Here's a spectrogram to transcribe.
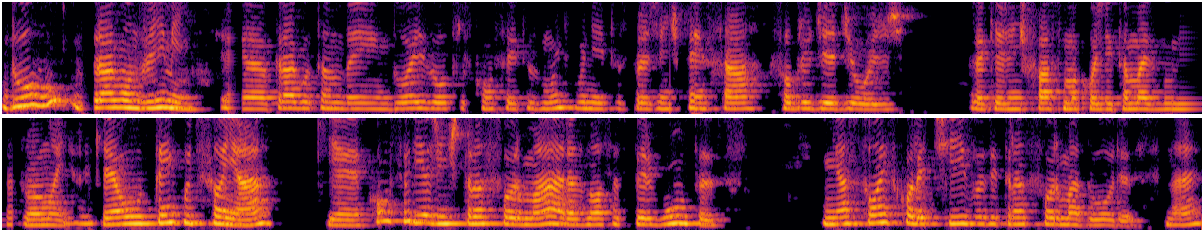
Do Dragon Dreaming, é, eu trago também dois outros conceitos muito bonitos para a gente pensar sobre o dia de hoje, para que a gente faça uma colheita mais bonita para o amanhã, que é o tempo de sonhar, que é como seria a gente transformar as nossas perguntas em ações coletivas e transformadoras, né?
